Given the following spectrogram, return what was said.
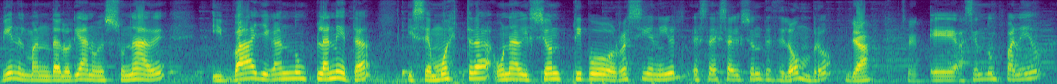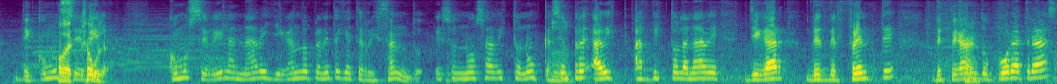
viene el mandaloriano en su nave y va llegando a un planeta y se muestra una visión tipo Resident Evil, esa, esa visión desde el hombro, Ya, sí. eh, haciendo un paneo de cómo Over se, ve, cómo se ve la nave llegando al planeta y aterrizando. Eso no se ha visto nunca. Mm. Siempre has visto la nave llegar desde el frente, despegando por atrás,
